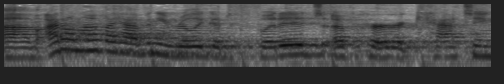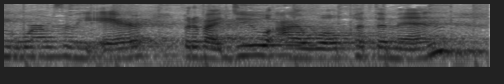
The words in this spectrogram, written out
Um, I don't know if I have any really good footage of her catching worms in the air, but if I do, I will put them in.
